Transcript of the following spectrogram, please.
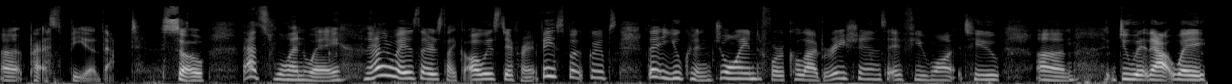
uh, press via that so that's one way. The other way is there's like always different Facebook groups that you can join for collaborations if you want to um, do it that way.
